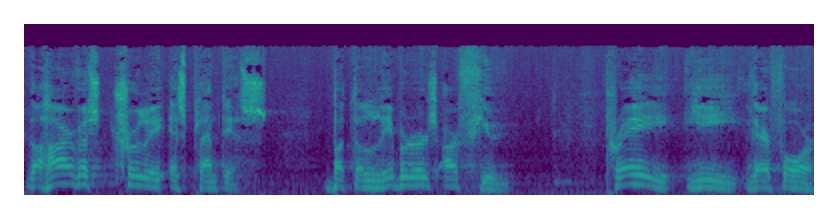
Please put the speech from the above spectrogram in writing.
the harvest truly is plenteous, but the laborers are few. Pray ye, therefore,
